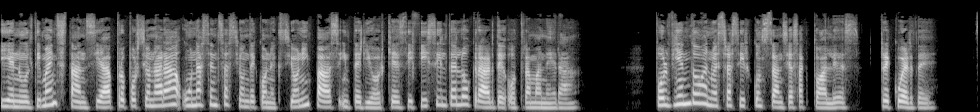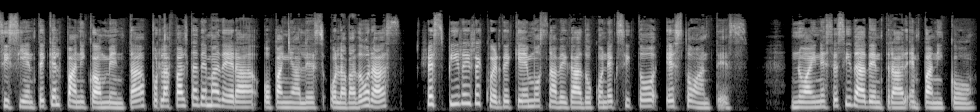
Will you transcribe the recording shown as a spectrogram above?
y en última instancia proporcionará una sensación de conexión y paz interior que es difícil de lograr de otra manera. Volviendo a nuestras circunstancias actuales, recuerde, si siente que el pánico aumenta por la falta de madera o pañales o lavadoras, respire y recuerde que hemos navegado con éxito esto antes. No hay necesidad de entrar en pánico,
